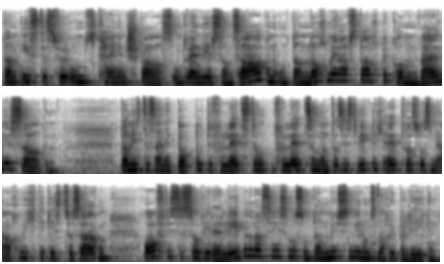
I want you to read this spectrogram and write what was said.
dann ist es für uns keinen Spaß. Und wenn wir es dann sagen und dann noch mehr aufs Dach bekommen, weil wir sagen, dann ist das eine doppelte Verletzung, Verletzung und das ist wirklich etwas, was mir auch wichtig ist zu sagen. Oft ist es so, wir erleben Rassismus und dann müssen wir uns noch überlegen,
